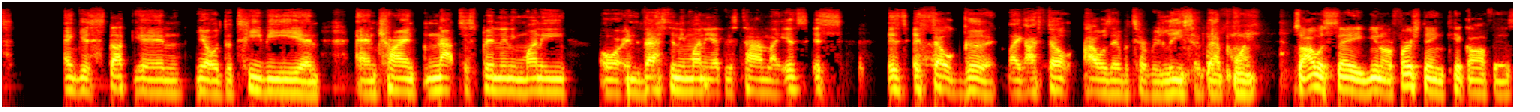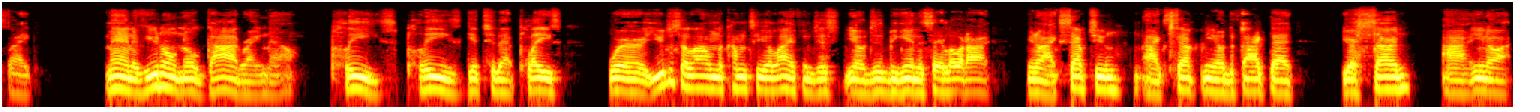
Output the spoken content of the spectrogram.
and get stuck in you know the TV and and trying not to spend any money or invest any money at this time like it's it's it's it felt good. Like I felt I was able to release at that point. So I would say you know first thing kick off is like man if you don't know God right now please please get to that place where you just allow him to come to your life and just you know just begin to say lord i you know i accept you. I accept you know the fact that your son uh you know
